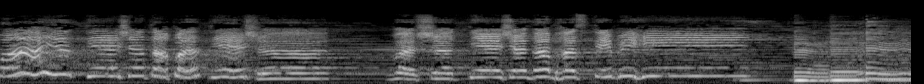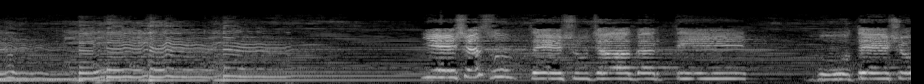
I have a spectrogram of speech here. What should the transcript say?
पायत्येष तपत्येष वर्षत्येष गभस्तिभिः सुप्तेषु जागर्ति भूतेषु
